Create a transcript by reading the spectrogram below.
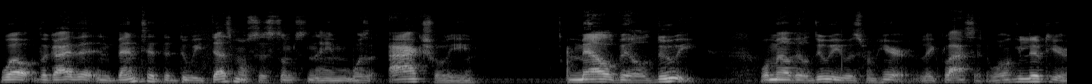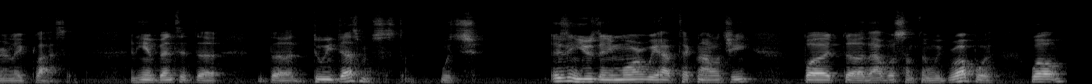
Well, the guy that invented the Dewey Decimal System's name was actually Melvil Dewey. Well, Melvil Dewey was from here, Lake Placid. Well, he lived here in Lake Placid, and he invented the the Dewey Decimal System, which isn't used anymore. We have technology, but uh, that was something we grew up with. Well,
